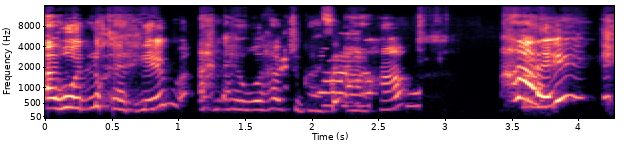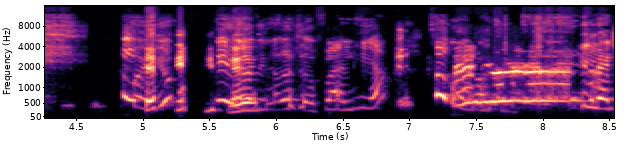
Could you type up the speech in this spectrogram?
I would look at him and I will have to go and say, uh huh. Hi, how are you? You're having a lot of fun here. like,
